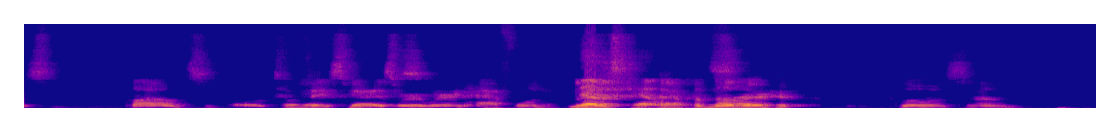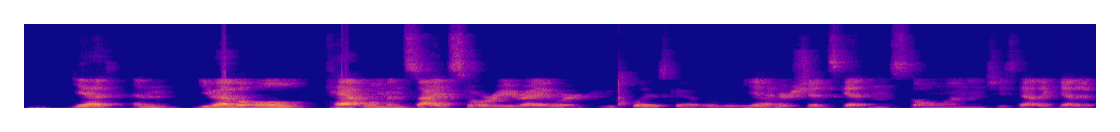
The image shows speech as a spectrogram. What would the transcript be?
as clowns. All Two Face yeah, guys were wearing half one, That was half Catwoman. another clothes. Um, Yeah, and you have a whole Catwoman side story, right? Where he plays Catwoman. yeah, her shit's getting stolen, and she's got to get it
